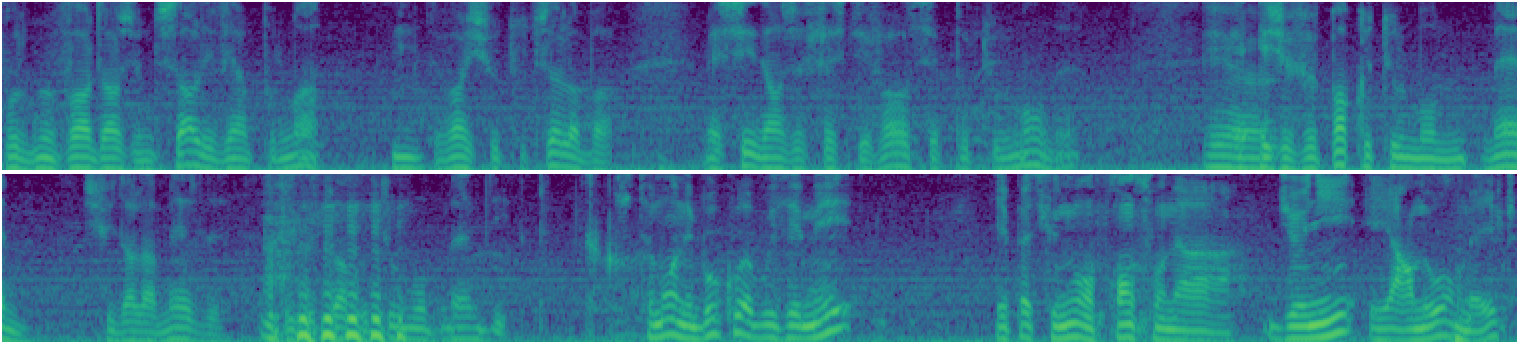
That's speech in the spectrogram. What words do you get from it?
pour me voir dans une salle, ils viennent pour moi. Mm. Tu vois, je suis toute seule là-bas. Mais si dans un festival, c'est pour tout le monde. hein. et, euh, et je veux pas que tout le monde m'aime. Je suis dans la merde. Je veux pas que tout le monde m'aime. Justement, on est beaucoup à vous aimer. Et parce que nous, en France, on a Johnny et Arnaud en belge.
